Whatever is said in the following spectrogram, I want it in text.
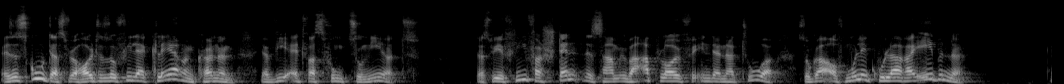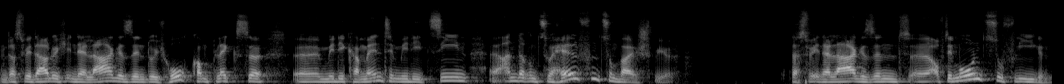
Es ist gut, dass wir heute so viel erklären können, ja, wie etwas funktioniert, dass wir viel Verständnis haben über Abläufe in der Natur, sogar auf molekularer Ebene. Und dass wir dadurch in der Lage sind, durch hochkomplexe äh, Medikamente, Medizin, äh, anderen zu helfen zum Beispiel. Dass wir in der Lage sind, äh, auf den Mond zu fliegen.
